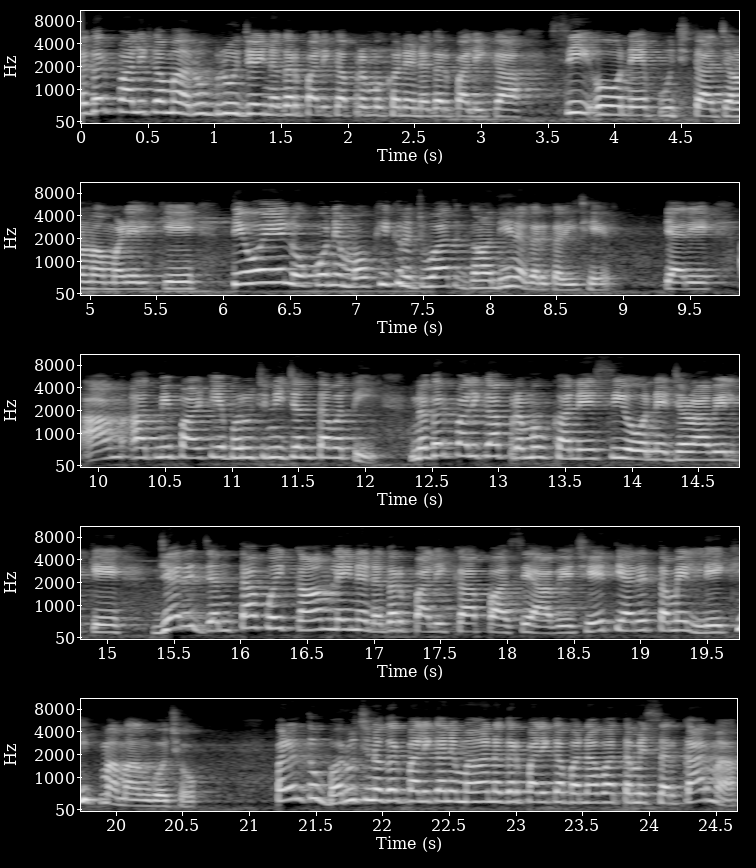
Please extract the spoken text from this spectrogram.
નગરપાલિકામાં રૂબરૂ જઈ નગરપાલિકા પ્રમુખ અને નગરપાલિકા સીઓને પૂછતા જાણવા મળેલ કે તેઓએ લોકોને મૌખિક રજૂઆત ગાંધીનગર કરી છે. ત્યારે આમ આદમી પાર્ટીએ ભરૂચની જનતા વતી નગરપાલિકા પ્રમુખ અને સીઓને જણાવેલ કે જ્યારે જનતા કોઈ કામ લઈને નગરપાલિકા પાસે આવે છે, ત્યારે તમે લેખિતમાં માંગો છો. પરંતુ ભરૂચ નગરપાલિકાને મહાનગરપાલિકા બનાવવા તમે સરકારમાં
